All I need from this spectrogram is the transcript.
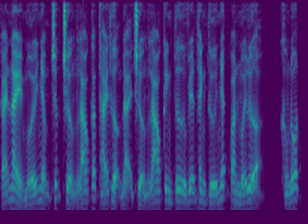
cái này mới nhậm chức trưởng lao các thái thượng đại trưởng lao kinh tư viễn thanh thứ nhất quan mới lửa, không đốt.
